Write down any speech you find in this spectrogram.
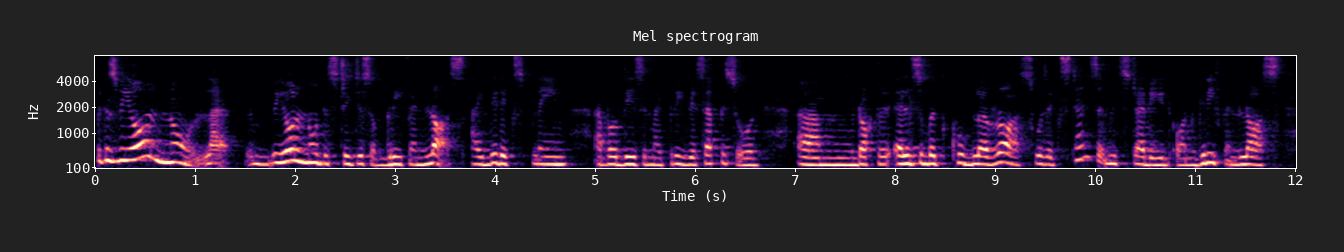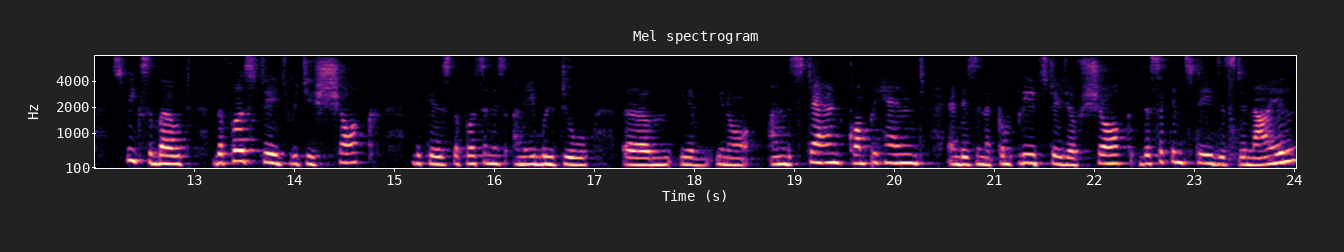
because we all know we all know the stages of grief and loss i did explain about these in my previous episode um, dr elisabeth kubler-ross who has extensively studied on grief and loss speaks about the first stage which is shock because the person is unable to um, you know understand comprehend and is in a complete stage of shock the second stage is denial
